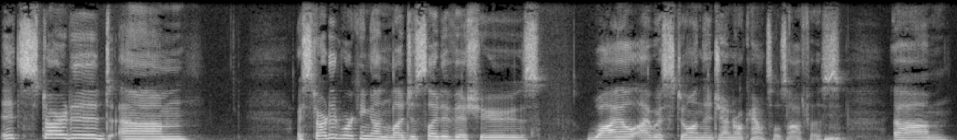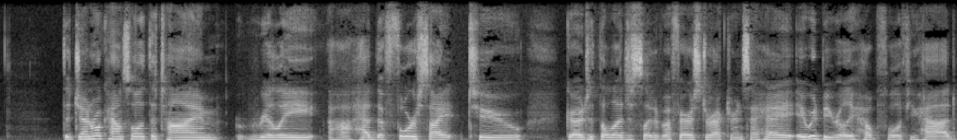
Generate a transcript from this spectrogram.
It started. Um, I started working on legislative issues while I was still in the general counsel's office. Um, the general counsel at the time really uh, had the foresight to go to the legislative affairs director and say, "Hey, it would be really helpful if you had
